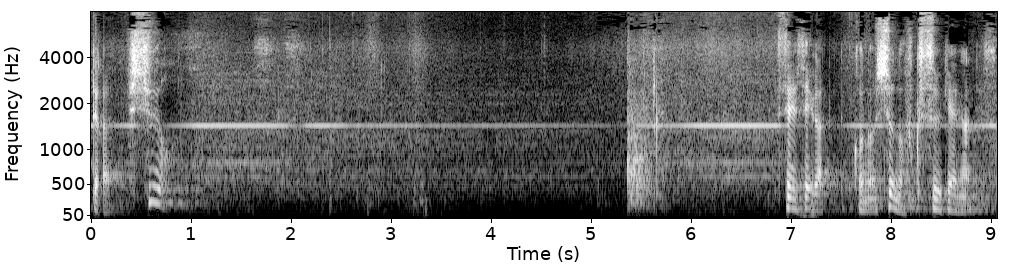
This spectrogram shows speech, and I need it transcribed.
だから主よ。先生がこの主の複数形なんです。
